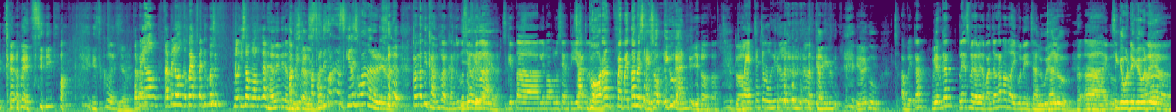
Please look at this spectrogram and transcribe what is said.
Kayak Messi, pak. Isku wis. Tapi lawang, tapi lawang kepepet itu masih bisa melakukan hal yang tidak Tapi berarti skillnya sewangan loh dia. kan ngerti ganggu kan ganggu gue Iya, sepil iya, lah. iya. sekitar 50 sentian. Satu dua orang pepetan wis iso. Iku kan. iya. Dua Lecet cowok gitu lah, lega gitu. iya iku. Ambek kan biar kan lek sepeda sepeda pancal kan ono iku nih jalu. Jalu. nah iku. Sing gede-gede ya. Ah,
